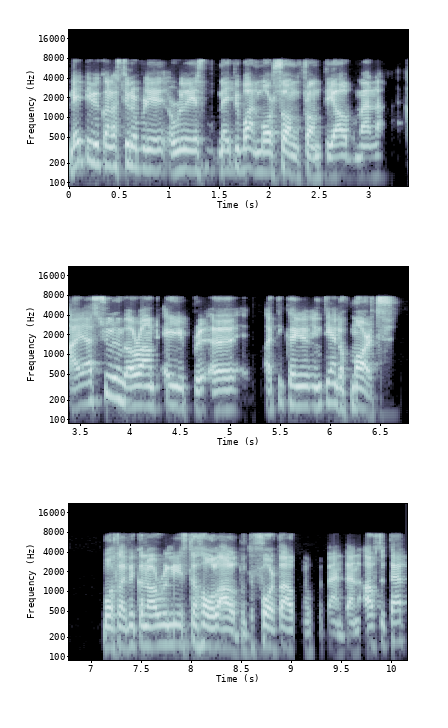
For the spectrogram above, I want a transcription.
maybe we're gonna still re- release maybe one more song from the album, and I assume around April. Uh, I think in the end of March, most likely we're gonna release the whole album, the fourth album of the band, and after that,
